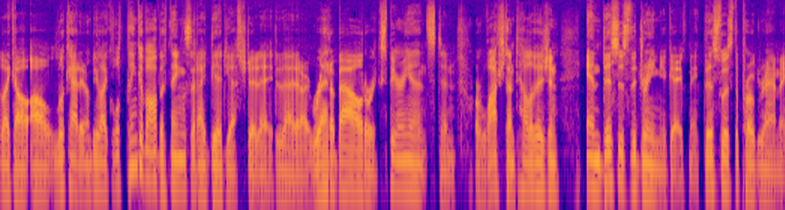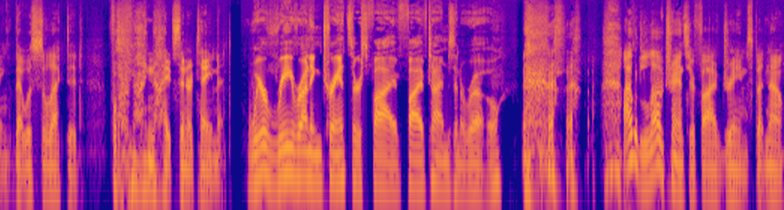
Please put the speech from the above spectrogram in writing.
like I'll, I'll look at it and I'll be like, well, think of all the things that I did yesterday that I read about or experienced and or watched on television, and this is the dream you gave me. This was the programming that was selected for my night's entertainment. We're rerunning Trancers 5 five times in a row. I would love Trancer 5 Dreams, but no,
